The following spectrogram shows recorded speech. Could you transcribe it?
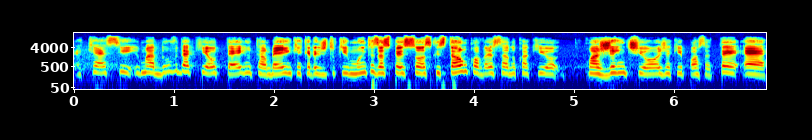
É que assim, uma dúvida que eu tenho também, que acredito que muitas das pessoas que estão conversando com, aqui, com a gente hoje aqui possa ter, é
